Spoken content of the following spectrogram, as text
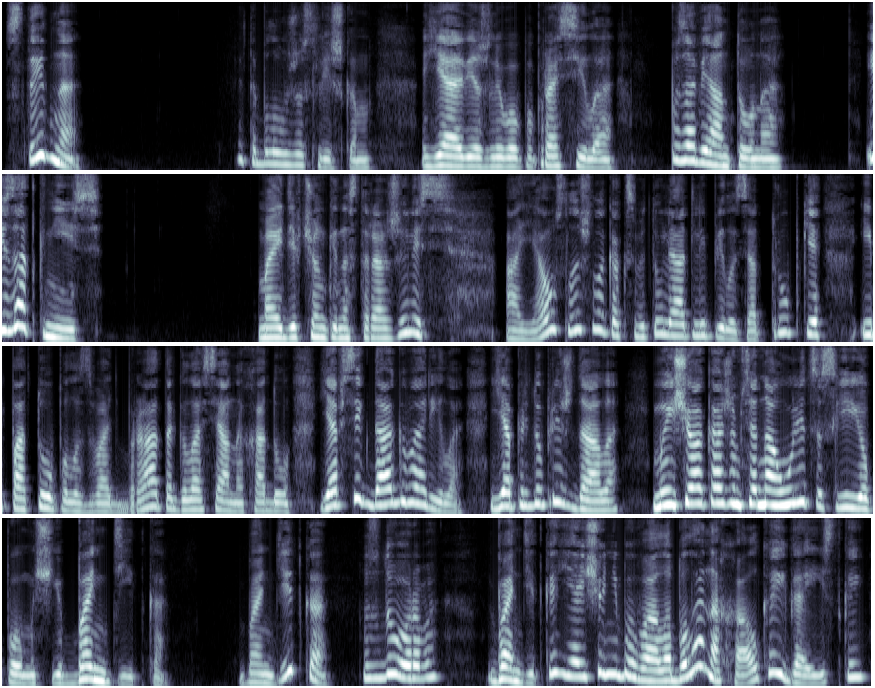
Стыдно?» Это было уже слишком. Я вежливо попросила. «Позови Антона. И заткнись». Мои девчонки насторожились, а я услышала, как Светуля отлепилась от трубки и потопала звать брата, голося на ходу. «Я всегда говорила, я предупреждала. Мы еще окажемся на улице с ее помощью. Бандитка». «Бандитка? Здорово. Бандиткой я еще не бывала, была нахалкой, эгоисткой.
